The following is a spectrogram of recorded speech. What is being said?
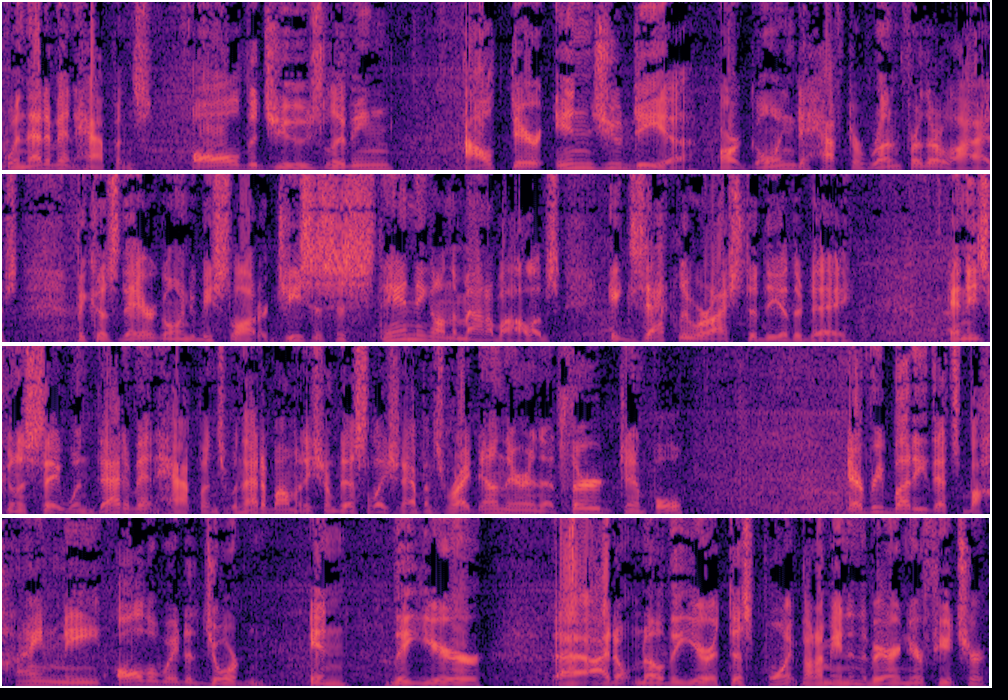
When that event happens, all the Jews living out there in Judea are going to have to run for their lives because they are going to be slaughtered. Jesus is standing on the Mount of Olives, exactly where I stood the other day, and he's going to say, when that event happens, when that abomination of desolation happens, right down there in that third temple, everybody that's behind me, all the way to Jordan in the year, uh, I don't know the year at this point, but I mean in the very near future,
